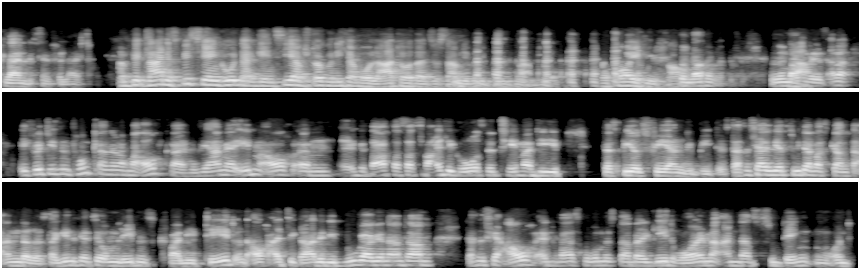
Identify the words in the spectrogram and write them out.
klein bisschen vielleicht. Ein kleines bisschen gut, dann gehen Sie am Stock und ich am Rollator dann zusammen über die Bühne. da freue ich mich drauf. So machen, wir, so machen ja. wir das. Aber ich würde diesen Punkt gerne nochmal aufgreifen. Sie haben ja eben auch ähm, gesagt, dass das zweite große Thema die, das Biosphärengebiet ist. Das ist ja jetzt wieder was ganz anderes. Da geht es jetzt ja um Lebensqualität und auch als Sie gerade die Buga genannt haben, das ist ja auch etwas, worum es dabei geht, Räume anders zu denken. Und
